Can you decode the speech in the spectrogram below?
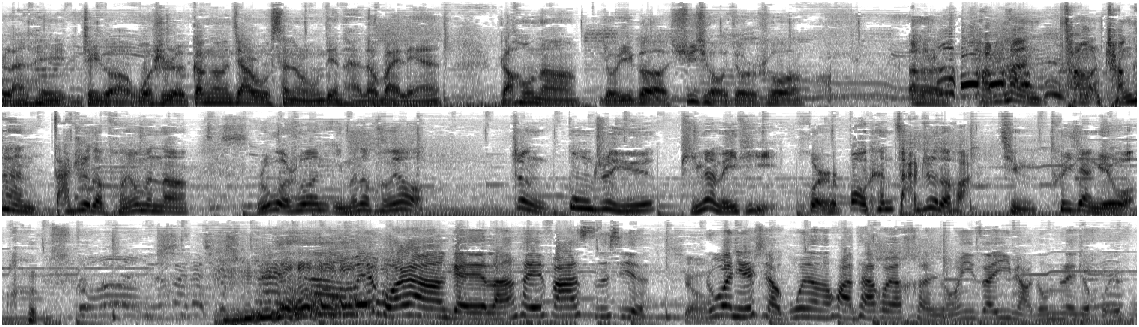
是蓝黑，这个我是刚刚加入三角龙电台的外联，然后呢有一个需求就是说，呃，常看常常看杂志的朋友们呢，如果说你们的朋友正供职于平面媒体或者是报刊杂志的话，请推荐给我。微博上给蓝黑发私信，如果你是小姑娘的话，她会很容易在一秒钟之内就回复。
